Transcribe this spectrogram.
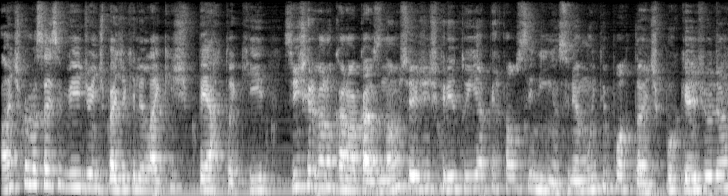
Antes de começar esse vídeo, a gente pede aquele like esperto aqui, se inscrever no canal caso não esteja inscrito e apertar o sininho. O sininho é muito importante. Por quê, Júlia?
